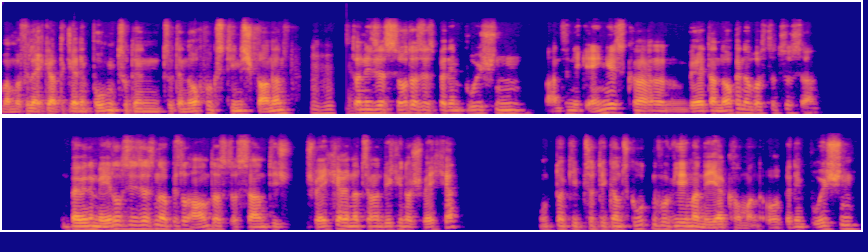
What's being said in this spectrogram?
wenn wir vielleicht gerade den Bogen zu den, zu den Nachwuchsteams spannen, mhm. dann ist es so, dass es bei den Burschen wahnsinnig eng ist. Kann, werde ich dann nachher noch was dazu sagen. Bei den Mädels ist es noch ein bisschen anders. Das sind die schwächeren Nationen wirklich noch schwächer. Und dann gibt es ja die ganz guten, wo wir immer näher kommen. Aber bei den Burschen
